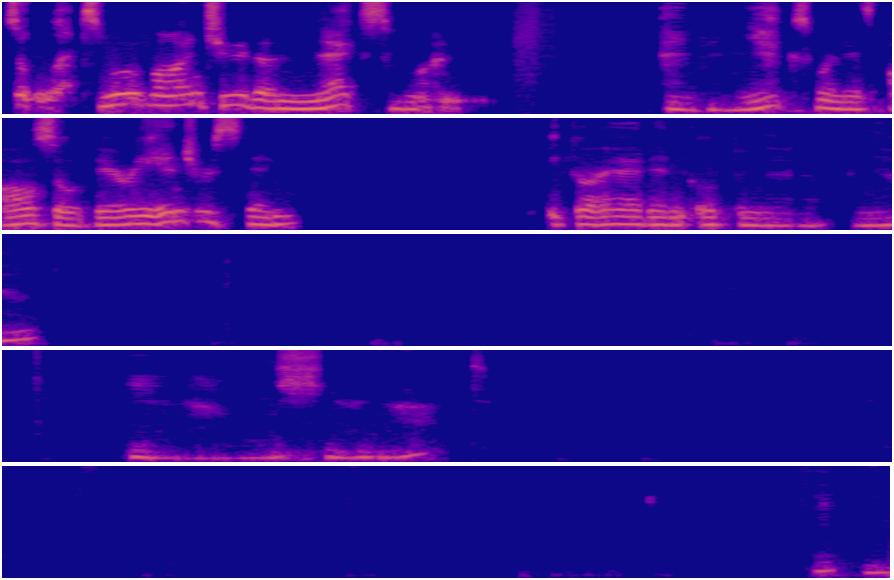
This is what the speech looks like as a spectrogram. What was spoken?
So let's move on to the next one. And the next one is also very interesting. Go ahead and open that up now. And I will share that. Mm-hmm.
